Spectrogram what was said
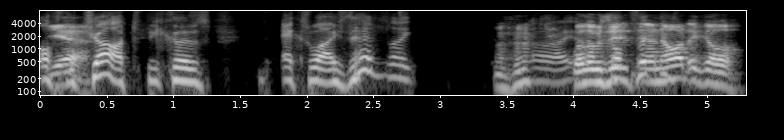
off Yeah. the chart because X Y Z. Like, hmm all right, Well, there was conflicted. an article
